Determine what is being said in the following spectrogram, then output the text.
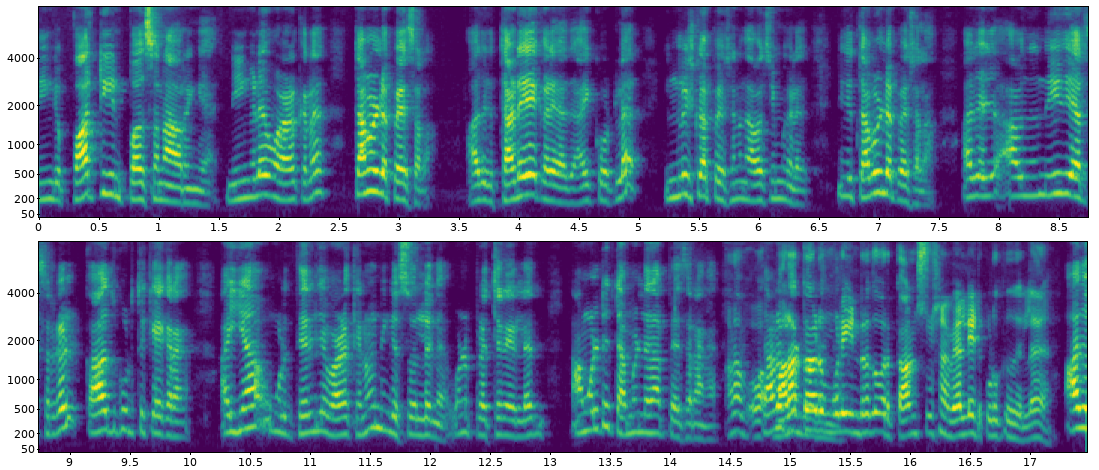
நீங்கள் பார்ட்டியின் பர்சனாக ஆகிறீங்க நீங்களே வழக்கில் தமிழில் பேசலாம். அதுக்கு தடையே கிடையாது. ஹைகோர்ட்டில் இங்கிலீஷில் பேசணுங்க அவசியமே கிடையாது. நீங்கள் தமிழில் பேசலாம். அது அது நீதியரசர்கள் காது கொடுத்து கேட்குறாங்க ஐயா உங்களுக்கு தெரிஞ்ச வழக்கணும் நீங்கள் சொல்லுங்கள் ஒன்றும் பிரச்சனை இல்லை அவங்கள்ட்ட தமிழில் தான் பேசுகிறாங்க வழக்காடு. மொழின்றது ஒரு கான்ஸ்டியூஷன் வேலிடேட் கொடுக்குது இல்ல அது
